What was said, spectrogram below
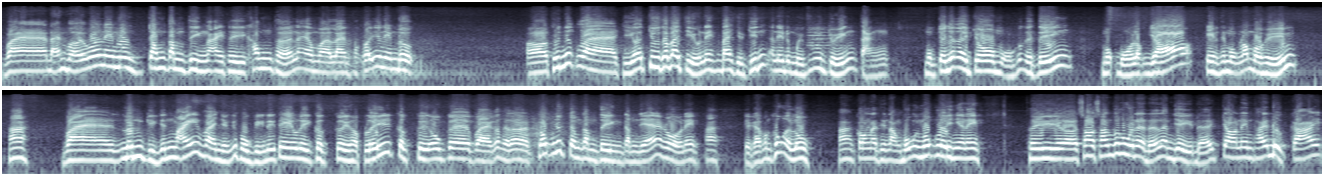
và đảm bảo với anh em luôn trong tầm tiền này thì không thể nào mà làm thật lý với anh em được ờ, thứ nhất là chỉ có chưa tới 3 triệu anh em 3 triệu chín anh em được miễn phí vận chuyển tặng một cho nhất echo một có cải tiến một bộ lọc gió kèm thêm một nón bảo hiểm ha. Và linh kiện trên máy và những cái phụ kiện đi theo thì cực kỳ hợp lý cực kỳ ok và có thể là tốt nhất trong tầm tiền tầm giá rồi anh em ha. Kể cả phân khúc này luôn ha. Con này thì nằm 41 ly nha anh em. Thì uh, so sánh với Huawei này để làm gì? Để cho anh em thấy được cái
